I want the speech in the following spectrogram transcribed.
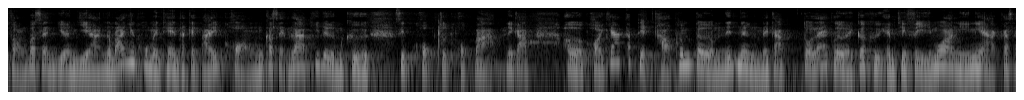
12% year on year โนมูระยังคง maintain target price ของเกษมราษฎร์ที่เดิมคือ 16.6 บาทนะครับเออขออนุญาตอัปเดตข่าวเพิ่มเติมนิดนึงนะครับตัวแรกเลยก็คือ MTC เมื่อวานนี้เนี่ยกระแส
